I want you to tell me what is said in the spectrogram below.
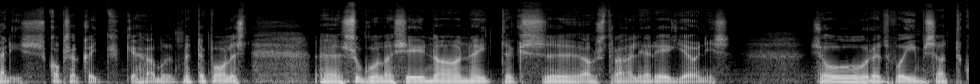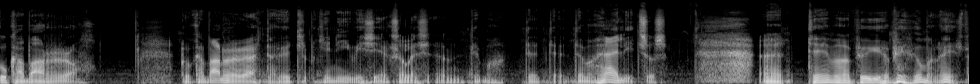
päris kopsakaid kehamõõtmete poolest äh, sugulasi, no näiteks äh, Austraalia regioonis. suured võimsad kukabarro, kukabarro, ta ütlebki niiviisi, eks ole, see on tema te,, te, tema häälitsus. Äh, tema püüab, jumala eest,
